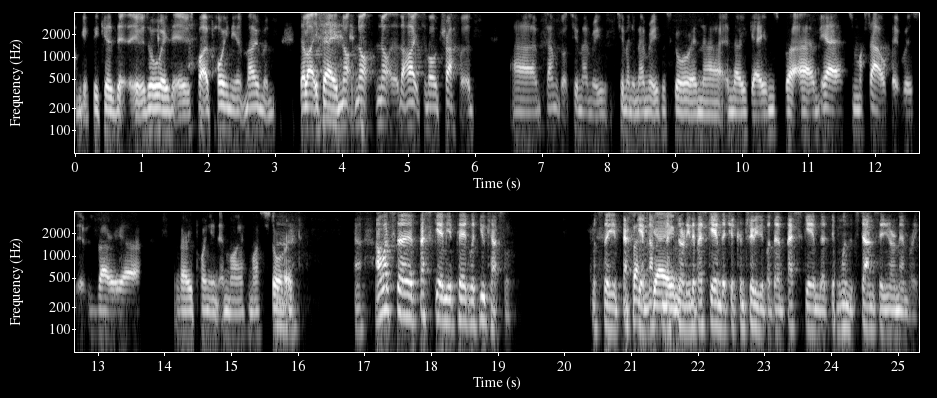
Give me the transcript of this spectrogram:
I'm good because it, it was always it was quite a poignant moment. So, like you say, not not not at the heights of Old Trafford, because um, I haven't got too memories, too many memories of scoring uh, in those games. But um, yeah, to myself, it was it was very uh, very poignant in my my story. Yeah. And what's the best game you played with Newcastle? What's the best, best game? Not game. necessarily the best game that you contributed, but the best game that the one that stands in your memory.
